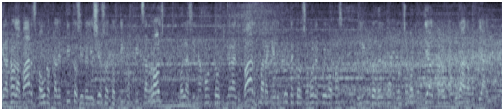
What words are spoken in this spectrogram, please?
Granola Bars o unos calentitos y deliciosos tostitos Pizza Rolls o la Cinnamon Toast Crunch Bars para que disfruten con sabor el juego más lindo del mundo, con sabor mundial para una jugada mundial.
